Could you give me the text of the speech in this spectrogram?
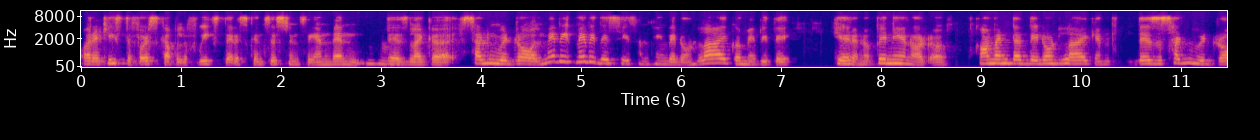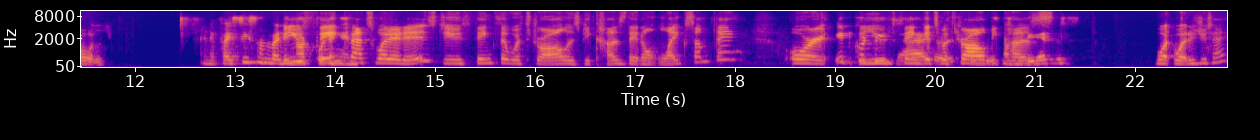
or at least the first couple of weeks there is consistency, and then mm-hmm. there's like a sudden withdrawal. Maybe maybe they see something they don't like, or maybe they hear an opinion or a comment that they don't like, and there's a sudden withdrawal and if I see somebody, do you think in, that's what it is? Do you think the withdrawal is because they don't like something, or it could do you think it's withdrawal it because what? What did you say?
